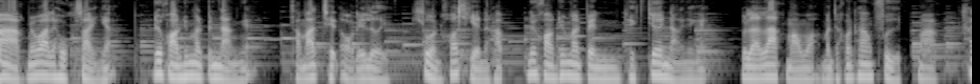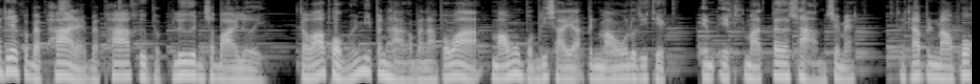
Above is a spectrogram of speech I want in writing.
มาก ไม่ว่าอะไรหกใส่เงี้ย ด้วยความที่มันเป็นหนังเนี่ย สามารถเช็ดออกได้เลย ส่วนข้อเสียนะครับ ด้วยความที่มันเป็น t e x t อร์หนังอย่างเงี้ยเวลาลากเมาส์อะมันจะค่อนข้างฝืดมาก ถ้าเทียบกับแบบผ้าเนี่ยแบบผ้าคือแบบลื่นสบายเลย แต่ว่าผมไม่มีปัญหากับมันนะ เพราะว่าเมาส์ของผมที่ใช้อะเป็นเมาส์ Logitech MX Master 3 ใช่ไหมแต่ถ้าเป็นเมาส์พวก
